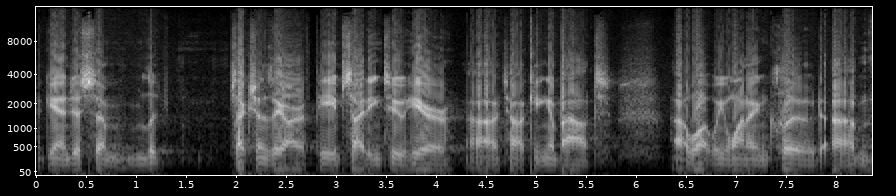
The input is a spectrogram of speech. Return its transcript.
Again, just some sections of the RFP citing two here, uh, talking about uh, what we want to include. Um,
